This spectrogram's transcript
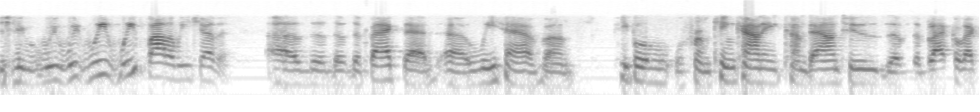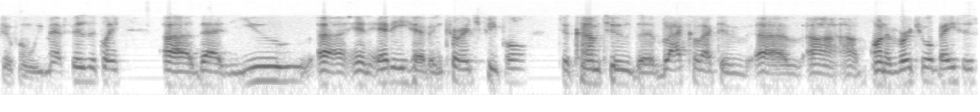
we, we, we, we follow each other. Uh, the, the, the fact that uh, we have um, people from King County come down to the, the Black Collective when we met physically, uh, that you uh, and Eddie have encouraged people to come to the Black Collective uh, uh, on a virtual basis.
